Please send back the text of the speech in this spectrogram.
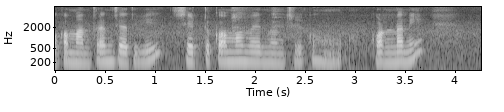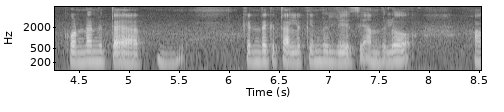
ఒక మంత్రం చదివి చెట్టు కొమ్మ మీద నుంచి కొండని కొండని త కిందకి తల్లకిందులు చేసి అందులో ఆ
